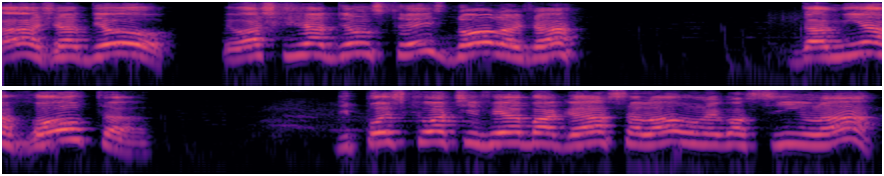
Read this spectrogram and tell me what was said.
Ah, já deu. Eu acho que já deu uns 3 dólares já. Da minha volta. Depois que eu ativei a bagaça lá, um negocinho lá.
